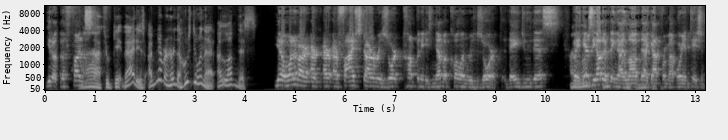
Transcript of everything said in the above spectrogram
you know, the fun Ah, stuff. through ga- that is. I've never heard that. Who's doing that? I love this. You know, one of our, our, our, our five-star resort companies, Nemacolin Resort, they do this. But here's the other thing that I love that I got from uh, orientation.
